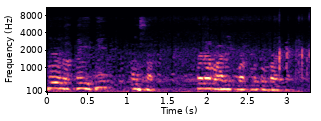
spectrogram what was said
دون قيد أو شرط السلام عليكم ورحمة الله وبركاته.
